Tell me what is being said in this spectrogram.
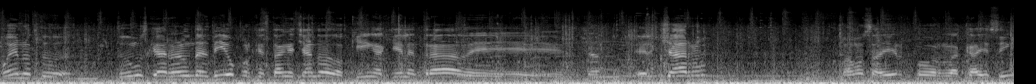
Bueno, tu- tuvimos que agarrar un desvío porque están echando adoquín aquí en la entrada de El Charro. Vamos a ir por la calle 5.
